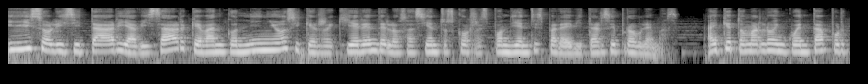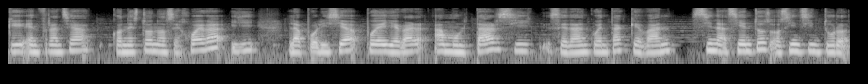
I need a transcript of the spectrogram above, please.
y solicitar y avisar que van con niños y que requieren de los asientos correspondientes para evitarse problemas hay que tomarlo en cuenta porque en Francia con esto no se juega y la policía puede llegar a multar si se dan cuenta que van sin asientos o sin cinturón,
